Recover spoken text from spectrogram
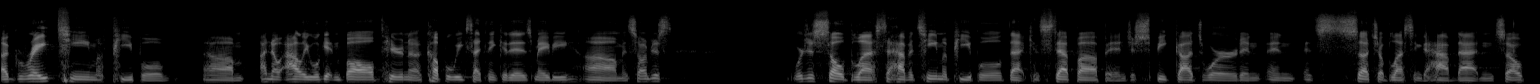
a great team of people. Um, I know Ali will get involved here in a couple weeks. I think it is maybe. Um, and so I'm just we're just so blessed to have a team of people that can step up and just speak God's word. And, and it's such a blessing to have that. And so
